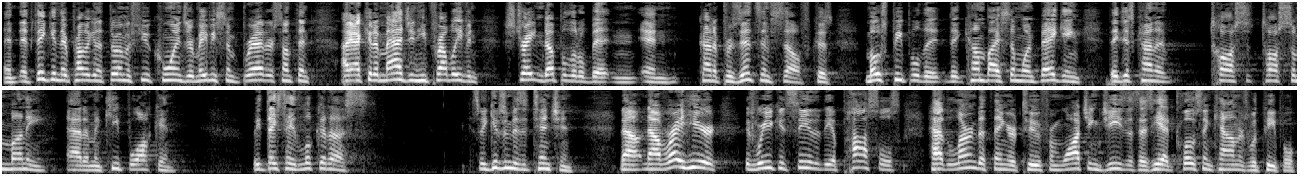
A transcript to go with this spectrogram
And, and thinking they're probably going to throw him a few coins or maybe some bread or something. I, I could imagine he probably even straightened up a little bit and, and kind of presents himself because most people that, that come by someone begging, they just kind of toss, toss some money at him and keep walking. But They say, Look at us. So he gives them his attention. Now, now, right here is where you can see that the apostles had learned a thing or two from watching Jesus as he had close encounters with people.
